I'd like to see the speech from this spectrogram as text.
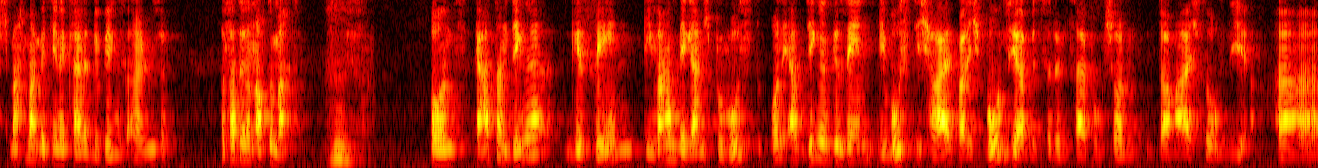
ich mache mal mit dir eine kleine Bewegungsanalyse. Das hat er dann auch gemacht. Hm. Und er hat dann Dinge gesehen, die waren mir gar nicht bewusst. Und er hat Dinge gesehen, die wusste ich halt, weil ich wohnte ja bis zu dem Zeitpunkt schon, da war ich so um die äh,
